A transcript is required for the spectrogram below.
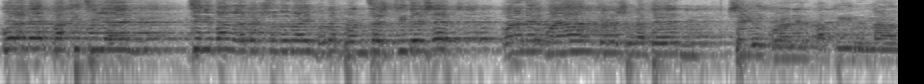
কোরআনের পাখি ছিলেন, যিনি বাংলাদেশ শুধু নয়, গোটা পঞ্চাশটি দেশে কোরআনের বয়ান করে শোনাতেন। সেই কোরআনের পাখির নাম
